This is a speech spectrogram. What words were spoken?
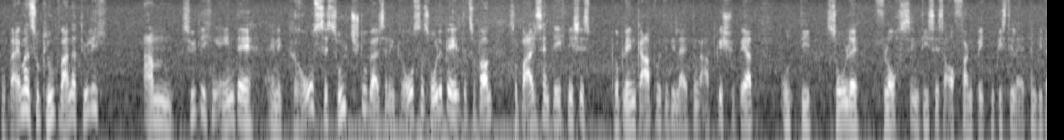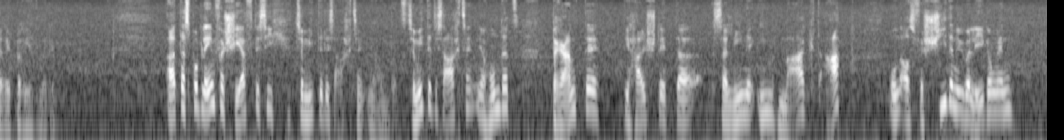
Wobei man so klug war natürlich am südlichen Ende eine große Sulzstube, also einen großen Sohlebehälter zu bauen. Sobald es ein technisches Problem gab, wurde die Leitung abgesperrt und die Sohle floss in dieses Auffangbecken, bis die Leitung wieder repariert wurde. Äh, das Problem verschärfte sich zur Mitte des 18. Jahrhunderts. Zur Mitte des 18. Jahrhunderts brannte die Hallstätter Saline im Markt ab und aus verschiedenen Überlegungen,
